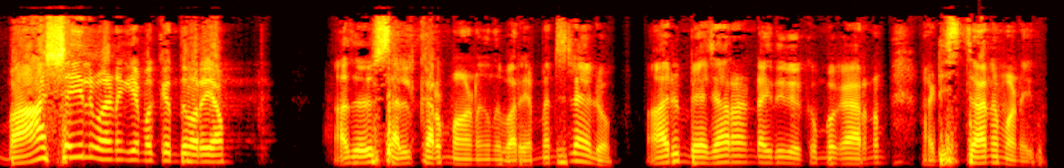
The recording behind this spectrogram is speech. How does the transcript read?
ഭാഷയിൽ വേണമെങ്കിൽ നമുക്ക് എന്ത് പറയാം? അതൊരു സൽക്കർമ്മമാണ് എന്ന് പറയാം. മനസ്സിലായല്ലോ? ആരും ബേജാറാണ്ട ഇത് കേൾക്കുമ്പോൾ കാരണം അടിസ്ഥാനമാണ് ഇത്.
